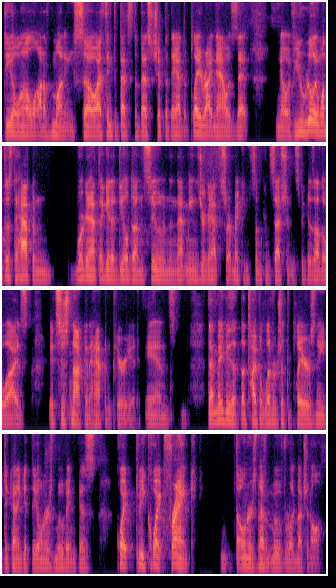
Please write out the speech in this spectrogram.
deal and a lot of money. So i think that that's the best chip that they have to play right now is that you know if you really want this to happen we're going to have to get a deal done soon and that means you're going to have to start making some concessions because otherwise it's just not going to happen period. And that may be the, the type of leverage that the players need to kind of get the owners moving because quite to be quite frank the owners haven't moved really much at all.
